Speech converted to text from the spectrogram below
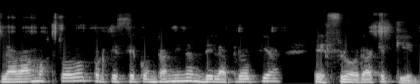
lavamos todo porque se contaminan de la propia eh, flora que tiene.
